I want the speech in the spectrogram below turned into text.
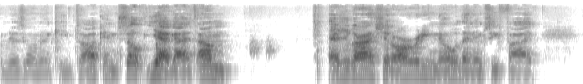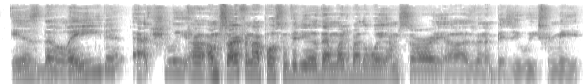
I'm just gonna keep talking. So, yeah, guys, um, as you guys should already know that MC5 is delayed, actually. Uh, I'm sorry for not posting videos that much, by the way. I'm sorry, uh, it's been a busy week for me,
